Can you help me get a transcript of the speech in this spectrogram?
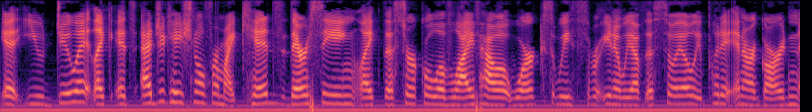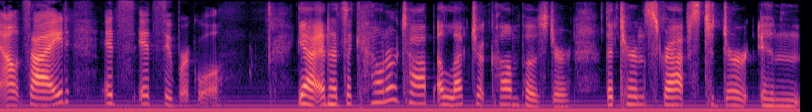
It, you do it like it's educational for my kids. They're seeing like the circle of life, how it works. We throw, you know, we have the soil, we put it in our garden outside. It's it's super cool. Yeah, and it's a countertop electric composter that turns scraps to dirt in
